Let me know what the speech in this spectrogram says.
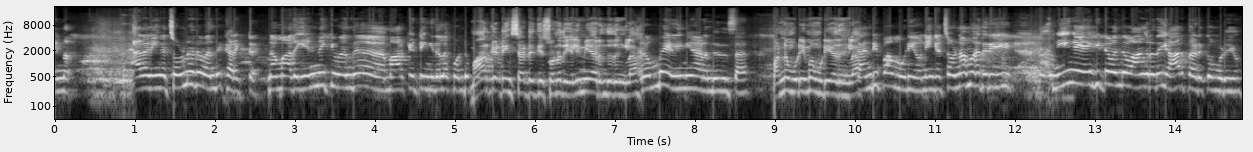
எண்ணம். அதை நீங்க சொன்னது வந்து கரெக்ட் நம்ம அதை என்னைக்கு வந்து மார்க்கெட்டிங் இதெல்லாம் கொண்டு மார்க்கெட்டிங் ஸ்ட்ராட்டஜி சொன்னது எளிமையா இருந்ததுங்களா? ரொம்ப எளிமையா இருந்தது சார் பண்ண முடியுமா முடியாதுங்களா? கண்டிப்பா முடியும். நீங்க சொன்ன மாதிரி நீங்க என்கிட்ட வந்து வாங்குறதை யார் தடுக்க முடியும்?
